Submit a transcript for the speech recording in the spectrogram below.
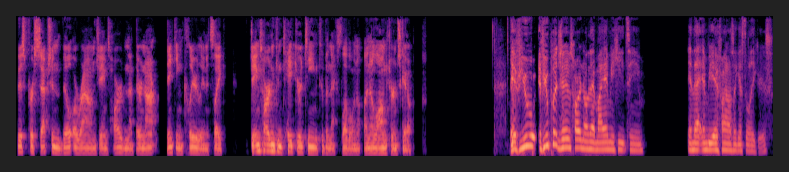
this perception built around James Harden that they're not thinking clearly. And it's like James Harden can take your team to the next level on a, on a long term scale. If you if you put James Harden on that Miami Heat team in that NBA Finals against the Lakers,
